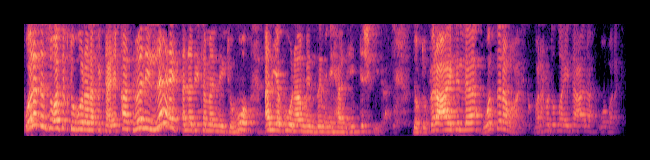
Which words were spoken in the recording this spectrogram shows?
ولا تنسوا أن تكتبوا لنا في التعليقات من اللاعب الذي تمنيتموه أن يكون من ضمن هذه التشكيلة. دمتم في رعاية الله والسلام عليكم ورحمة الله تعالى وبركاته.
